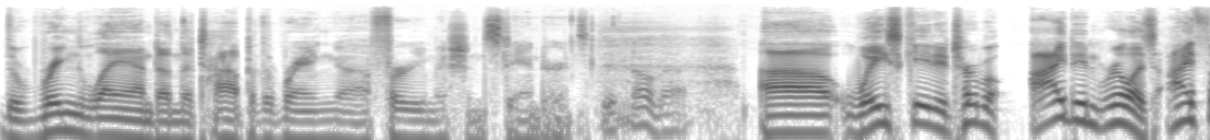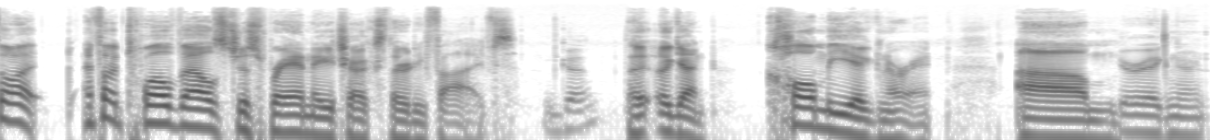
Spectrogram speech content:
the ring land on the top of the ring uh, for emission standards. Didn't know that. Uh, wastegated turbo. I didn't realize. I thought I thought 12 valves just ran HX35s. Okay. Again, call me ignorant. Um, You're ignorant.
